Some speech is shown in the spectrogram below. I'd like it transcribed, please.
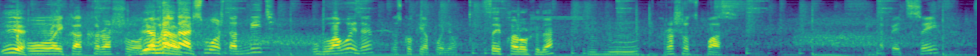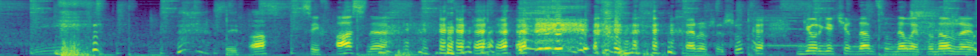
И Ой, как хорошо. Вернер. Но вратарь сможет отбить. Угловой, да? Насколько я понял. сейф хороший, да? Мгм. Хорошо спас. Опять сейф. И Сейф ас. сейф ас, да. Хорошая шутка. Георгий Черданцев. Давай, продолжаем.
